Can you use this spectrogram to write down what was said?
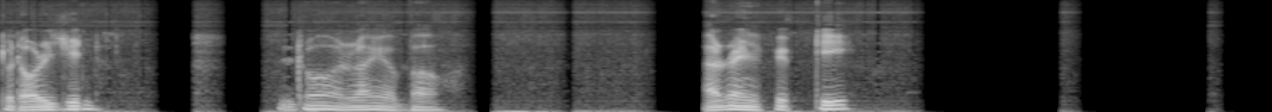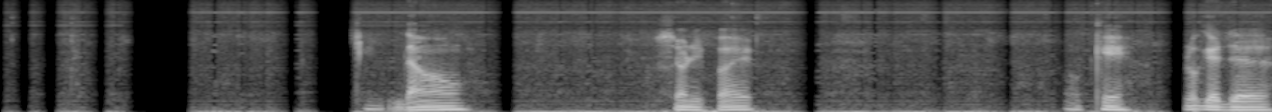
to the origin. Draw a line about 150 down 75 okay look at the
